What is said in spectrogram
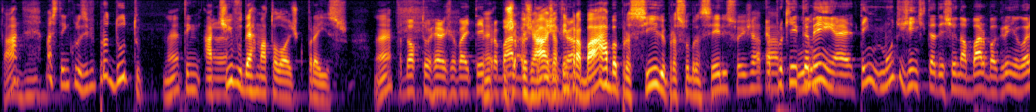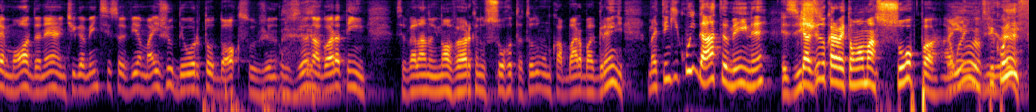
tá? Uhum. Mas tem inclusive produto, né? É. Tem ativo dermatológico para isso, né? A Dr. Hair já vai ter É, pra barba? já, já, também, já tem para barba, para cílio, para sobrancelha, isso aí já tá É porque tudo- também é, tem um monte de gente que tá deixando a barba grande, agora é moda, né? Antigamente se só via mais judeu ortodoxo usando, agora tem. Você vai lá no, em Nova York, no Sorro, tá todo mundo com a barba grande, mas tem que cuidar também, né? existe Porque às vezes o cara vai tomar uma sopa, É aí uma ficou inf...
